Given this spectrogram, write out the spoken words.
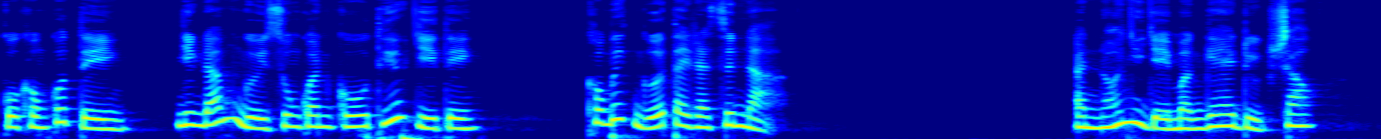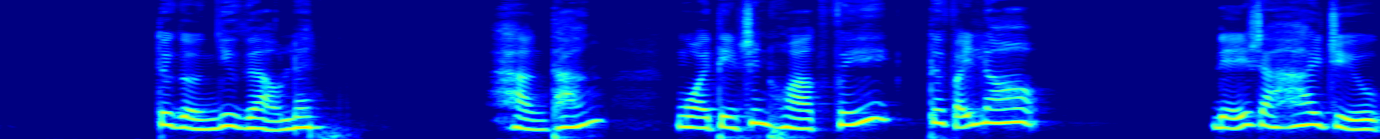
Cô không có tiền, Nhưng đám người xung quanh cô thiếu gì tiền? Không biết ngửa tay ra xin à Anh nói như vậy mà nghe được sao? Tôi gần như gào lên. Hàng tháng, Ngoài tiền sinh hoạt phí, Tôi phải lo. Để ra 2 triệu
